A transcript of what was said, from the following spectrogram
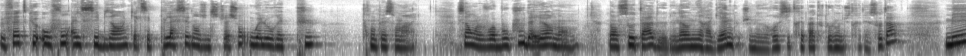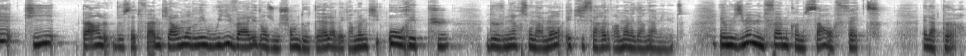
Le fait qu'au fond, elle sait bien qu'elle s'est placée dans une situation où elle aurait pu tromper son mari. Ça, on le voit beaucoup d'ailleurs dans, dans Sota de, Naomi Ragen, que je ne reciterai pas tout au long du traité Sota, mais qui parle de cette femme qui, à un moment donné, oui, va aller dans une chambre d'hôtel avec un homme qui aurait pu devenir son amant et qui s'arrête vraiment à la dernière minute. Et on nous dit même une femme comme ça, en fait, elle a peur.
